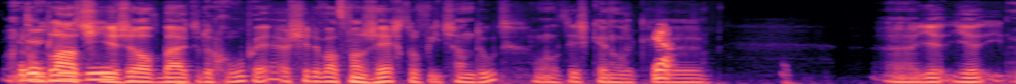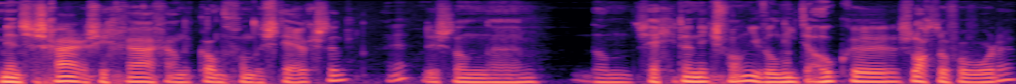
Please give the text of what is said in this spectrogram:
Dan Dus plaats je jezelf buiten de groep hè, als je er wat van zegt of iets aan doet. Want het is kennelijk. Ja. eh, eh, je, je, mensen scharen zich graag aan de kant van de sterksten. Hè? Dus dan, eh, dan zeg je er niks van. Je wil niet ook slachtoffer worden.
